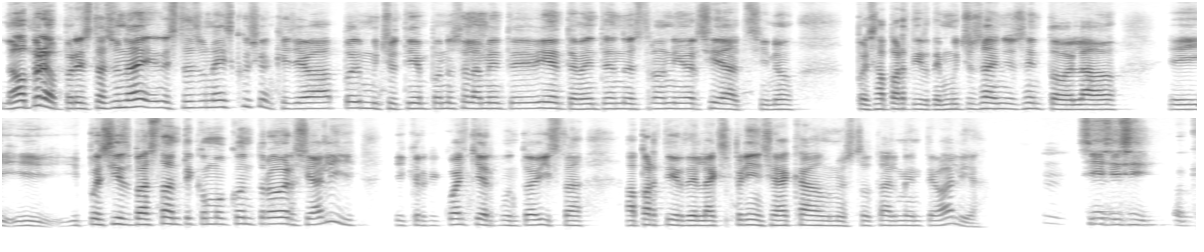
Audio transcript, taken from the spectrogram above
No, pero, pero esta, es una, esta es una discusión que lleva pues mucho tiempo, no solamente evidentemente en nuestra universidad, sino pues a partir de muchos años en todo el lado y, pues sí es bastante como controversial y, y, creo que cualquier punto de vista a partir de la experiencia de cada uno es totalmente válida. Mm. Sí, sí, sí, ok,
